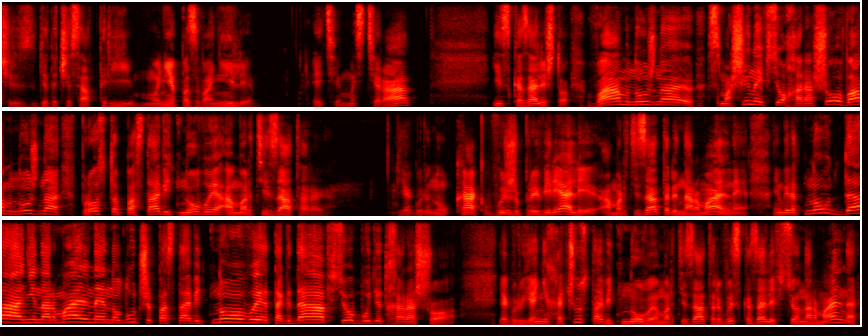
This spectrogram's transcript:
через где-то часа три, мне позвонили эти мастера и сказали, что вам нужно с машиной все хорошо, вам нужно просто поставить новые амортизаторы. Я говорю, ну как, вы же проверяли, амортизаторы нормальные. Они говорят, ну да, они нормальные, но лучше поставить новые, тогда все будет хорошо. Я говорю, я не хочу ставить новые амортизаторы, вы сказали, все нормально,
